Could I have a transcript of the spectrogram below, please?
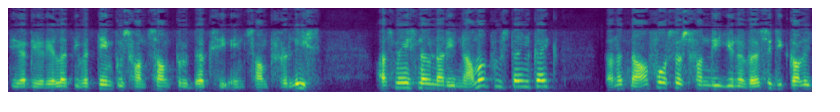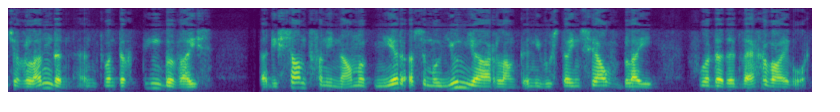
deur die relatiewe tempos van sandproduksie en sandverlies. As mens nou na die Namib-woestyn kyk, dan het navorsers van die University College of London in 2010 bewys dat die sand van die Namib meer as 'n miljoen jaar lank in die woestyn self bly voordat dit weggewaai word.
